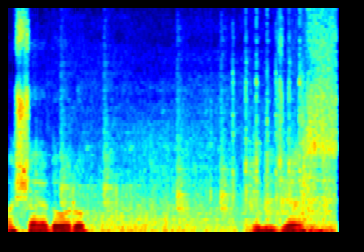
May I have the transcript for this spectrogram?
Aşağıya doğru ineceğiz.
